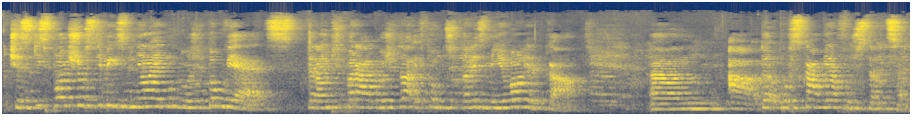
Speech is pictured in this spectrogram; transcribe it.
K české společnosti bych zmínila jednu důležitou věc, která mi připadá důležitá i v tom, co tady zmiňoval Jirka. Um, a to je obrovská míra frustrace.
